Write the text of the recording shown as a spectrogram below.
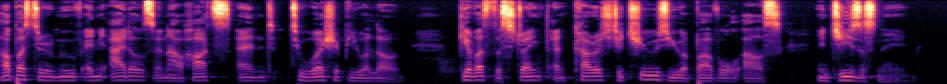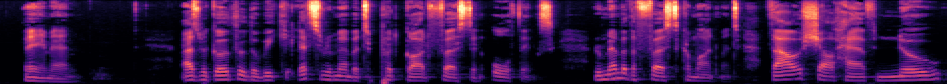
Help us to remove any idols in our hearts and to worship you alone. Give us the strength and courage to choose you above all else. In Jesus' name, amen. As we go through the week, let's remember to put God first in all things. Remember the first commandment Thou shalt have no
